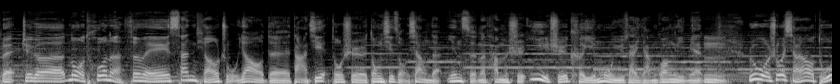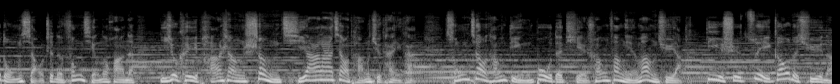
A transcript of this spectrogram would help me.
对，这个诺托呢分为三条主要的大街，都是东西走向的，因此呢，他们是一直可以沐浴在阳光里面。嗯，如果说想要读懂小镇的风情的话呢，你就可以爬上圣齐阿拉教堂去看一看。从教堂顶部的铁窗放眼望去呀，地势最高的区域呢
